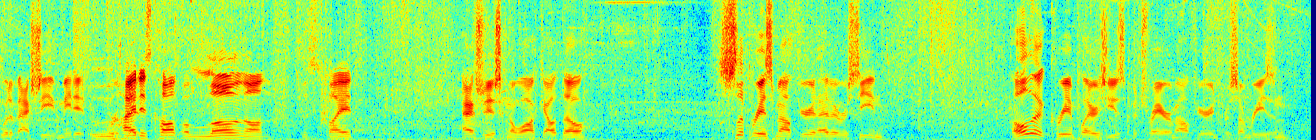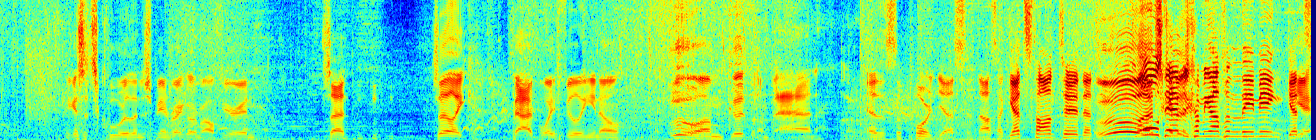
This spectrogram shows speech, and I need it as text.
would have actually made it. Ooh, Hyde it. is caught alone on this fight. Actually, just gonna walk out though. Slipperiest Malfurion I've ever seen. All the Korean players use Betrayer Malfurion for some reason. I guess it's cooler than just being regular Malfurion. It's that, it's that like bad boy feeling, you know? Ooh, I'm good, but I'm bad. As a support, yes. And Nasa gets taunted. That's Ooh, full that's damage coming out from Li Ming. Gets Yeah.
